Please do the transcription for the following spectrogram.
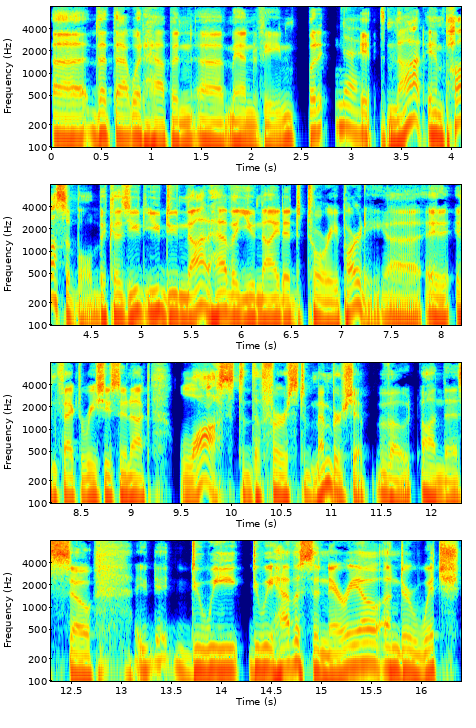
uh, that that would happen, uh, Manveen, but it, no. it's not impossible because you you do not have a united Tory party. Uh, in fact, Rishi Sunak lost the first membership vote on this. So, do we do we have a scenario under which?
